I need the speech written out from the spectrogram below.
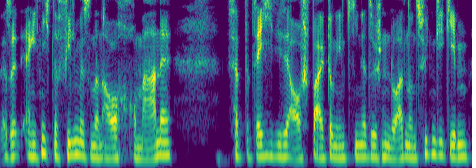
also eigentlich nicht nur Filme, sondern auch Romane, es hat tatsächlich diese Aufspaltung in China zwischen Norden und Süden gegeben.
